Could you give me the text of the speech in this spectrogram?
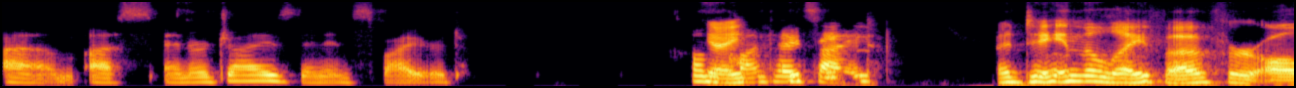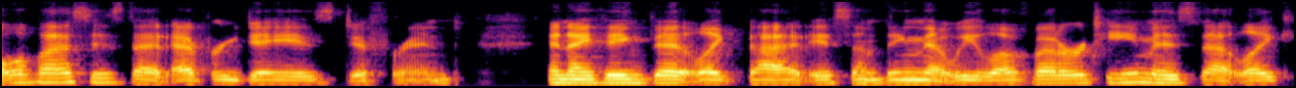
um, us energized and inspired on yeah, the content side. A day in the life of for all of us is that every day is different. And I think that like that is something that we love about our team is that like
